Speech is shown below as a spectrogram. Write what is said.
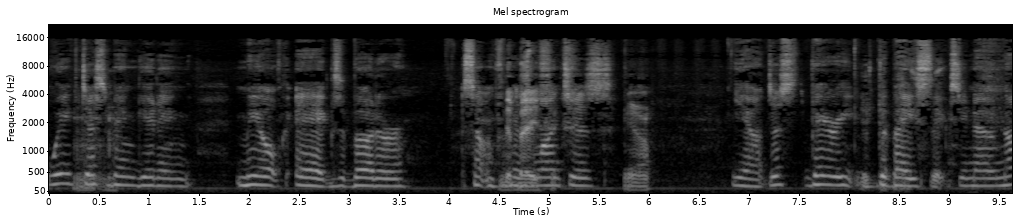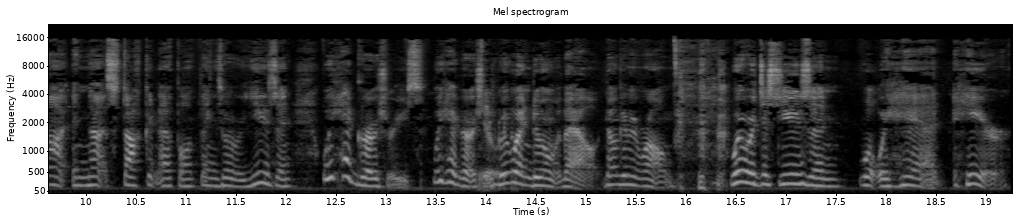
We've just been getting milk, eggs, butter, something for The his basics. lunches. Yeah. Yeah, just very Just the the basics, you know, not and not stocking up on things we were using. We had groceries. We had groceries. Yeah. We wasn't doing without. Don't get me wrong. we were just using what we had here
